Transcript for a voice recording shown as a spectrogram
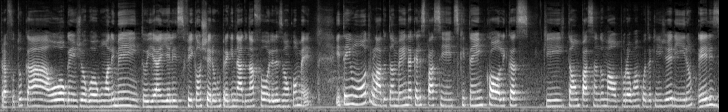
para futucar, ou alguém jogou algum alimento e aí eles ficam cheiro impregnado na folha, eles vão comer. E tem um outro lado também daqueles pacientes que têm cólicas, que estão passando mal por alguma coisa que ingeriram, eles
